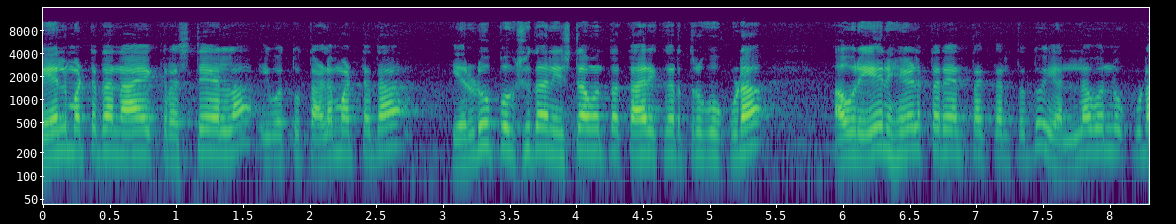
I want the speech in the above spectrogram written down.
ಮೇಲ್ಮಟ್ಟದ ನಾಯಕರಷ್ಟೇ ಅಲ್ಲ, ಇವತ್ತು ತಳಮಟ್ಟದ ಎರಡೂ ಪಕ್ಷದ ನಿಷ್ಠಾವಂತ ಕಾರ್ಯಕರ್ತರಿಗೂ ಕೂಡ ಅವ್ರು ಏನು ಹೇಳ್ತಾರೆ ಅಂತಕ್ಕಂಥದ್ದು ಎಲ್ಲವನ್ನು ಕೂಡ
